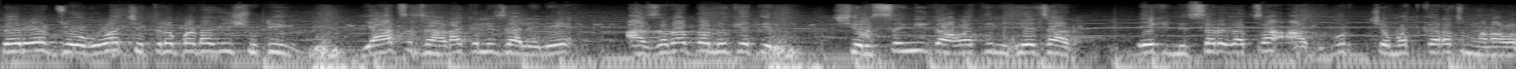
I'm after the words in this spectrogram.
तर या जोगवा चित्रपटाची शूटिंग याच झाडाखाली झालेले आजरा तालुक्यातील शिरसंगी गावातील हे झाड एक निसर्गाचा अद्भुत चमत्कारच म्हणावा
